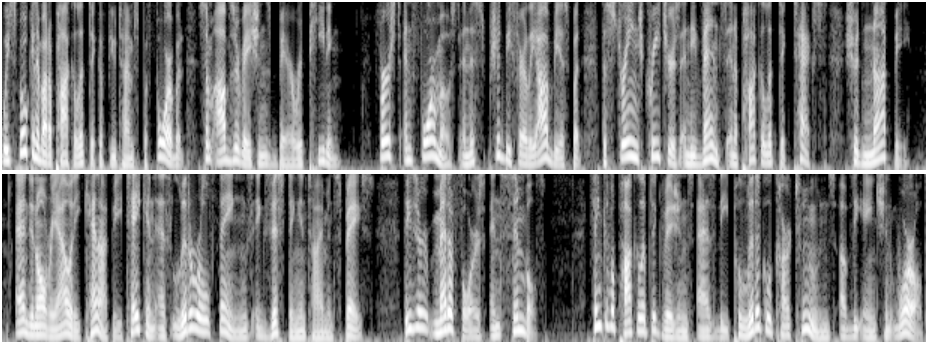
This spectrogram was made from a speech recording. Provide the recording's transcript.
We've spoken about apocalyptic a few times before, but some observations bear repeating. First and foremost, and this should be fairly obvious, but the strange creatures and events in apocalyptic texts should not be, and in all reality cannot be, taken as literal things existing in time and space. These are metaphors and symbols. Think of apocalyptic visions as the political cartoons of the ancient world,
